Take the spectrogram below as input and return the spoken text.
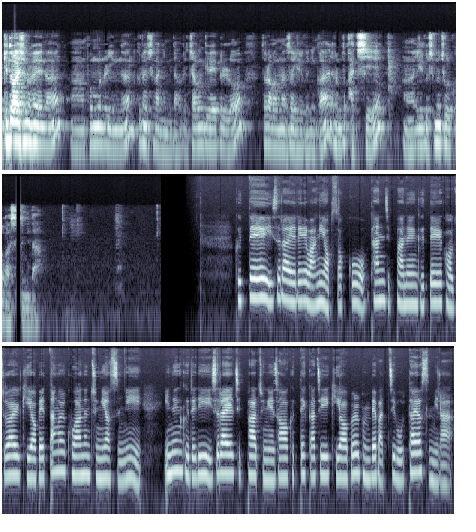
기도하신 후에는 어, 본문을 읽는 그런 시간입니다. 우리 작은 교회별로 돌아가면서 읽으니까 여러분도 같이 어, 읽으시면 좋을 것 같습니다. 그때에 이스라엘에 왕이 없었고 단 지파는 그때에 거주할 기업의 땅을 구하는 중이었으니 이는 그들이 이스라엘 지파 중에서 그때까지 기업을 분배받지 못하였음이라.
